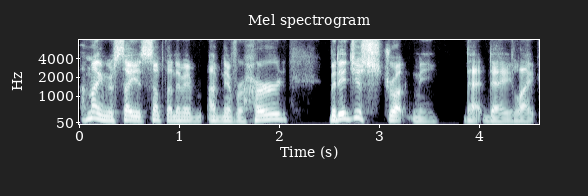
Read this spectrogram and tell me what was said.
I'm not even gonna say it's something I've never, I've never heard, but it just struck me that day. Like,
